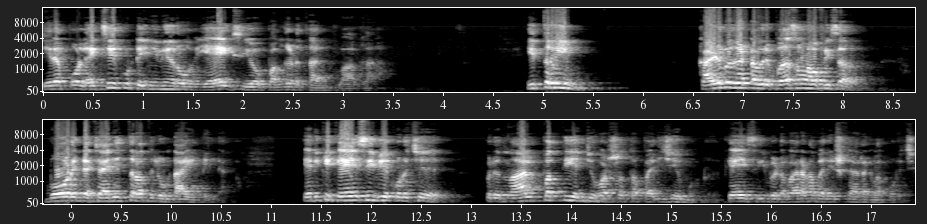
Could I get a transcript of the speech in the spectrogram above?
ചിലപ്പോൾ എക്സിക്യൂട്ടീവ് എഞ്ചിനീയറോ എ എക്സിയോ പങ്കെടുത്താൽ വാക ഇത്രയും കഴിവുകെട്ട ഒരു പേഴ്സണൽ ഓഫീസർ ബോർഡിന്റെ ചരിത്രത്തിൽ ഉണ്ടായിട്ടില്ല. എനിക്ക് കെ എസ് സി ബിയെ കുറിച്ച് ഒരു നാൽപ്പത്തിയഞ്ച് വർഷത്തെ പരിചയമുണ്ട്. കെ എസ് സി ബിയുടെ ഭരണ പരിഷ്കാരങ്ങളെ കുറിച്ച്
